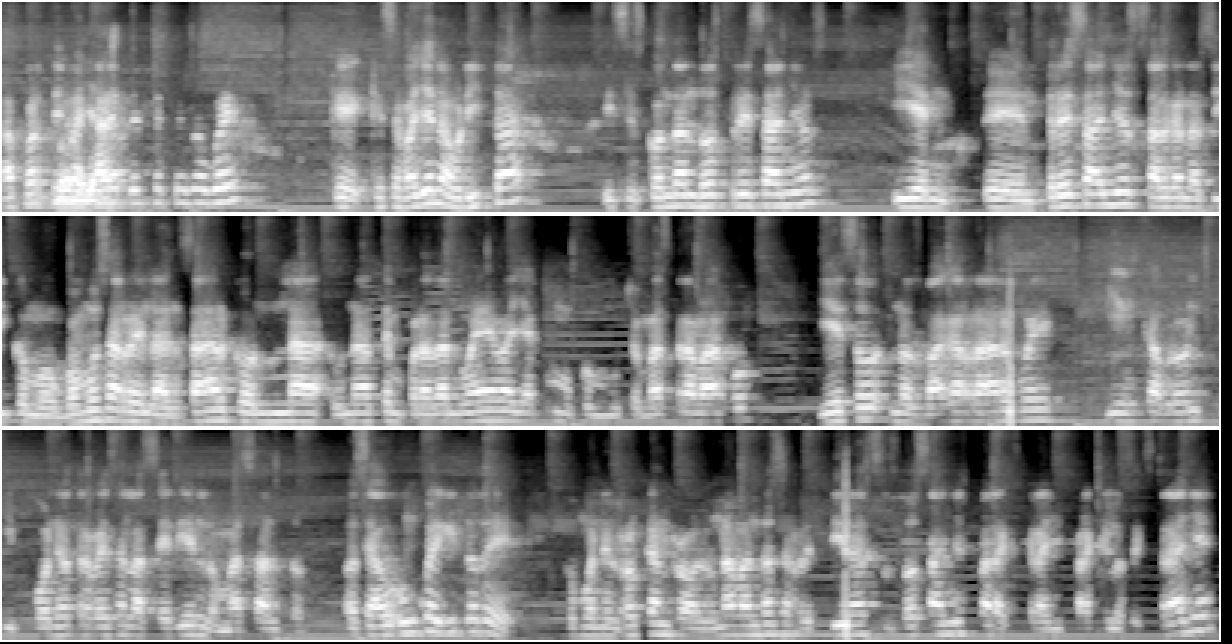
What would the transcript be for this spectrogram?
Aparte, imagínate este pedo, güey, que, que se vayan ahorita y se escondan dos, tres años y en, tres años salgan así como vamos a relanzar con una, una, temporada nueva, ya como con mucho más trabajo, y eso nos va a agarrar, güey, bien cabrón, y pone otra vez a la serie en lo más alto. O sea, un jueguito de, como en el rock and roll, una banda se retira sus dos años para, para que los extrañe,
